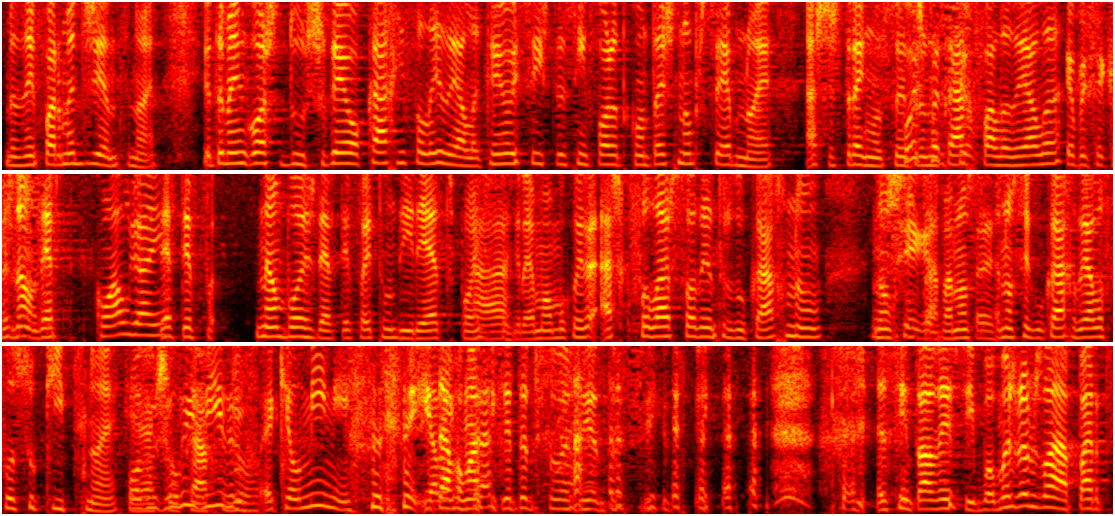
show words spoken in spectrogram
mas em forma de gente, não é? Eu também gosto do cheguei ao carro e falei dela. Quem ouça isto assim fora de contexto não percebe, não é? Acha estranho uma pessoa Pois, entra no carro, fala dela. Eu pensei que mas não, deve, com alguém. deve ter. Não, pois, deve ter feito um direto para o Ah. Instagram ou uma coisa. Acho que falar só dentro do carro não, não, Não chega, resultava, a não, a não ser que o carro dela fosse o kit, não é? Que Ou é do aquele Júlio Isidro, do- aquele mini. e estavam lá entrasse- 50 pessoas dentro. Sim, sim. Assim, talvez sim. Bom, mas vamos lá à parte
